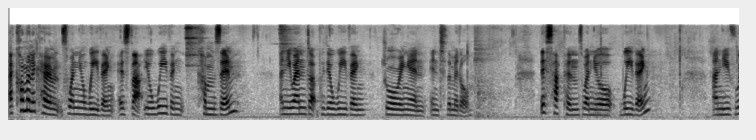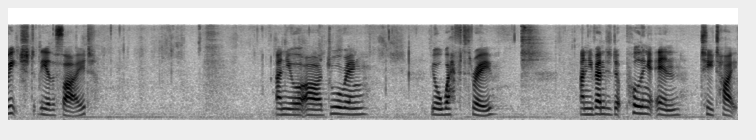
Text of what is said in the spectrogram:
A common occurrence when you're weaving is that your weaving comes in and you end up with your weaving drawing in into the middle. This happens when you're weaving and you've reached the other side and you are drawing your weft through and you've ended up pulling it in too tight.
